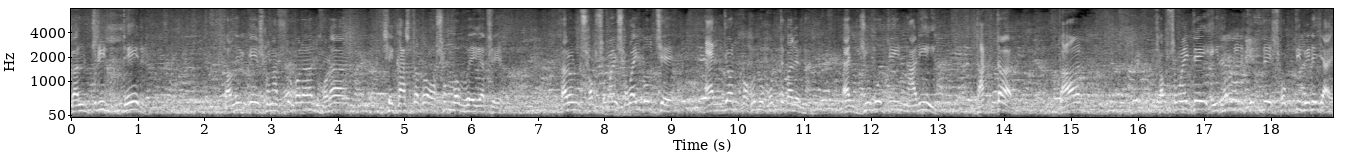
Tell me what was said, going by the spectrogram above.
কালপ্রিটদের তাদেরকে শনাক্ত করা, ধরা, সে কাজটা তো অসম্ভব হয়ে গেছে। কারণ সবসময় সবাই বলছে, একজন কখনো করতে পারে না। এক যুবতী, নারী, ডাক্তার, তার সবসময়তেই এই ধরনের ক্ষেত্রে শক্তি বেড়ে যায়।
